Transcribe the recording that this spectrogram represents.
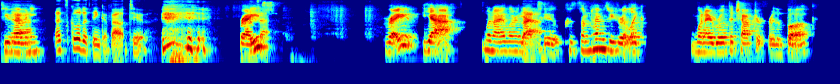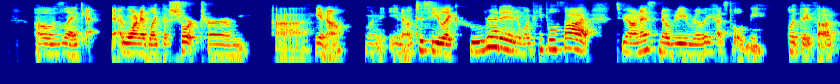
Do you yeah, have any? that's cool to think about too. Right right yeah when i learned yeah. that too because sometimes we wrote like when i wrote the chapter for the book i was like I wanted like the short term, uh, you know, when you know to see like who read it and what people thought. To be honest, nobody really has told me what they thought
